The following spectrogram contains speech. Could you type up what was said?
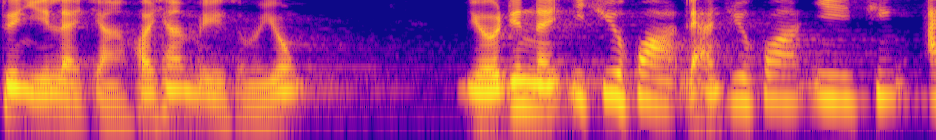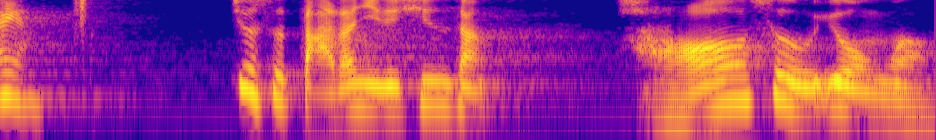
对你来讲好像没有什么用。有的呢，一句话、两句话，你一听，哎呀，就是打在你的心上，好受用啊！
